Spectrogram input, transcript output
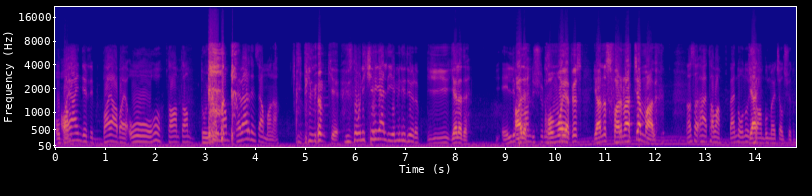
O bayağı indirdi. Bayağı bayağı. Oo tamam tamam. Doyuyor lan. Ne verdin sen bana? Bilmiyorum ki. %12'ye geldi yemin ediyorum. İyi iyi gel hadi. 50 Hadi, falan düşürdün. Konvoy yapıyoruz. Yalnız farını açacağım mı abi? Nasıl? Ha tamam. Ben de onu Gel. şu an bulmaya çalışıyordum.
